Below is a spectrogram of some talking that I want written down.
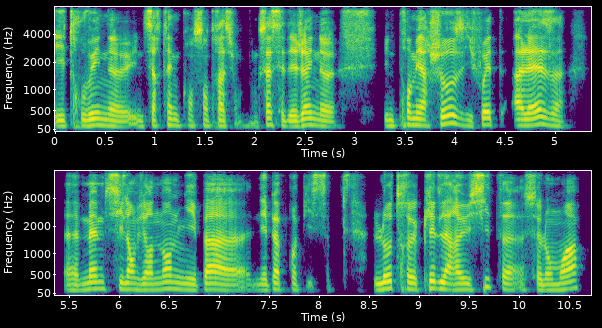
et trouver une, une, certaine concentration. Donc ça, c'est déjà une, une première chose. Il faut être à l'aise, euh, même si l'environnement n'y est pas n'est pas propice. L'autre clé de la réussite, selon moi,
